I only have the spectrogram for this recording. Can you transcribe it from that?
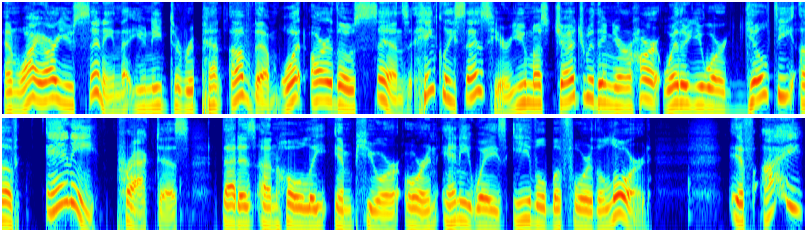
And why are you sinning that you need to repent of them? What are those sins? Hinckley says here, you must judge within your heart whether you are guilty of any practice that is unholy, impure, or in any ways evil before the Lord. If I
